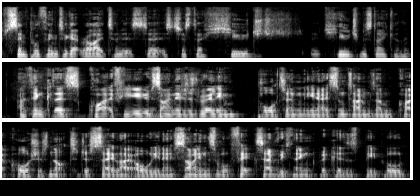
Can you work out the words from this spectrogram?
simple thing to get right, and it's uh, it's just a huge, huge mistake. I think. I think there's quite a few signage is really important. You know, sometimes I'm quite cautious not to just say like, oh, you know, signs will fix everything because people,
